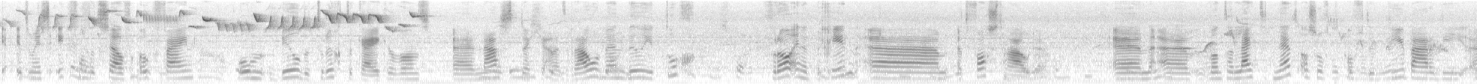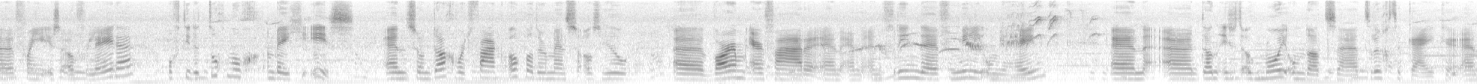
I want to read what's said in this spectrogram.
ja, tenminste, ik vond het zelf ook fijn om beelden terug te kijken. Want uh, naast dat je aan het rouwen bent, wil je toch, vooral in het begin, uh, het vasthouden. En, uh, want dan lijkt het net alsof of de dierbare die van je is overleden, of die er toch nog een beetje is. En zo'n dag wordt vaak ook wel door mensen als heel warm ervaren en, en, en vrienden, familie om je heen. En dan is het ook mooi om dat terug te kijken. En,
